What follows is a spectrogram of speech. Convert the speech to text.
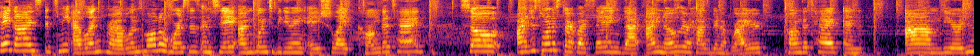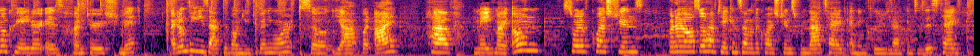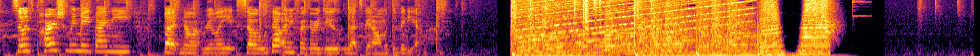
Hey guys, it's me Evelyn from Evelyn's Model Horses and today I'm going to be doing a Schleich Conga tag. So I just want to start by saying that I know there has been a Breyer Conga tag and um, the original creator is Hunter Schmidt. I don't think he's active on YouTube anymore, so yeah, but I have made my own sort of questions but I also have taken some of the questions from that tag and included them into this tag. So it's partially made by me, but not really. So without any further ado, let's get on with the video.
